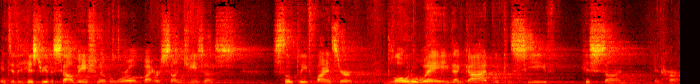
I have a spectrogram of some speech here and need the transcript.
into the history of the salvation of the world by her son Jesus simply finds her blown away that God would conceive his son in her.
